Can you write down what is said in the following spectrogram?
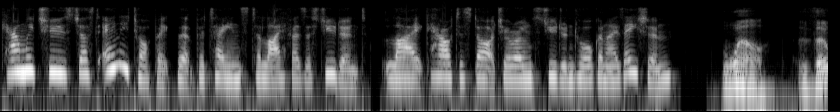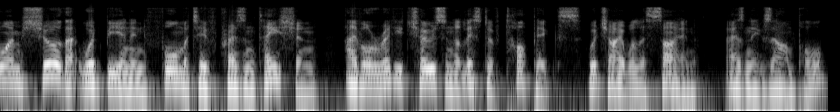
Can we choose just any topic that pertains to life as a student, like how to start your own student organization? Well, Though I'm sure that would be an informative presentation, I've already chosen a list of topics which I will assign. As an example,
